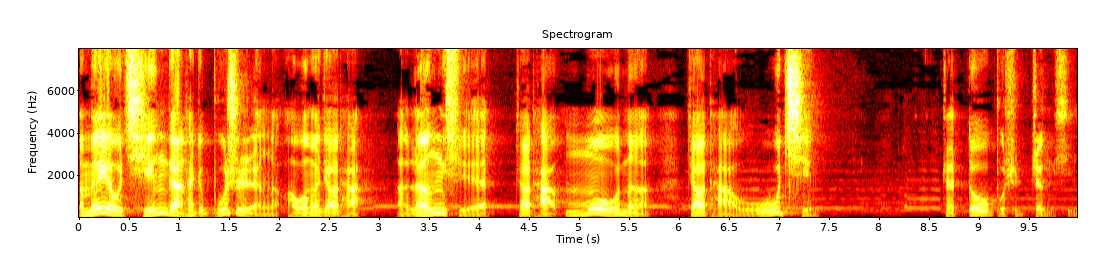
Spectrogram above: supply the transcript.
没有情感他就不是人了。啊，我们叫他啊冷血，叫他木讷。叫他无情，这都不是正心，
